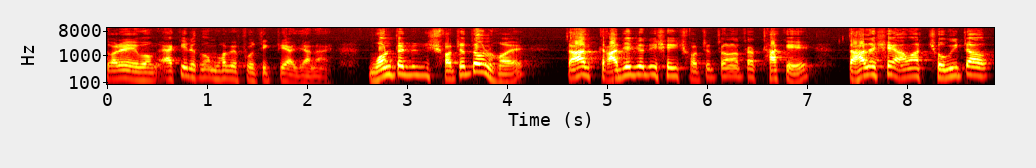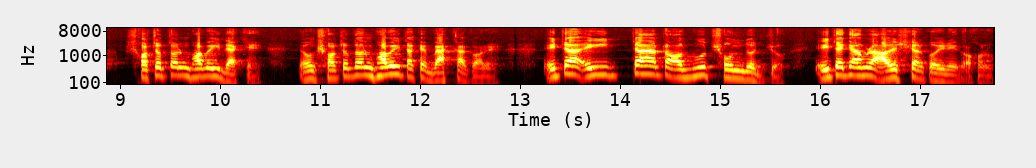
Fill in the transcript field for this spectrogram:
করে এবং একই রকমভাবে প্রতিক্রিয়া জানায়। মনটা যদি সচেতন হয়, তার কাজে যদি সেই সচেতনতা থাকে, তাহলে সে আমার ছবিটাও সচেতনভাবেই দেখে এবং সচেতনভাবেই তাকে ব্যাখ্যা করে। এটা, এইটা একটা অদ্ভুত সৌন্দর্য। এইটাকে আমরা আবিষ্কার করিনি কখনো।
